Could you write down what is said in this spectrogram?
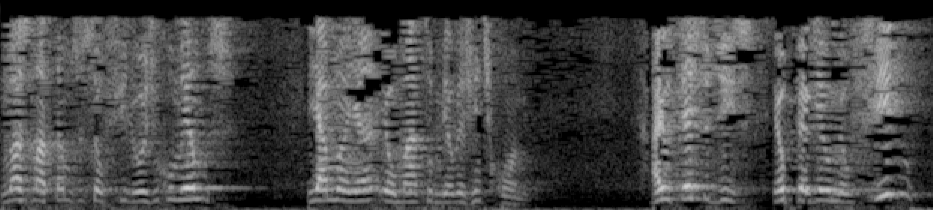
Nós matamos o seu filho hoje comemos. E amanhã eu mato o meu e a gente come. Aí o texto diz, eu peguei o meu filho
